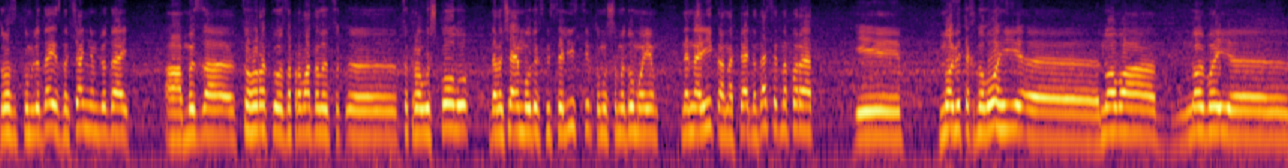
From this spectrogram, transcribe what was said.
з розвитком людей, з навчанням людей. Ми за цього року запровадили е, цукрову школу, де навчаємо молодих спеціалістів, тому що ми думаємо не на рік, а на 5, на 10 наперед. І нові технології, е, нова, новий, е,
